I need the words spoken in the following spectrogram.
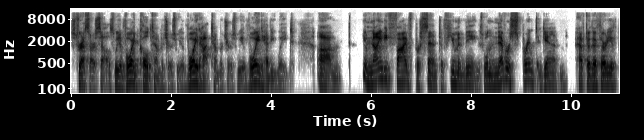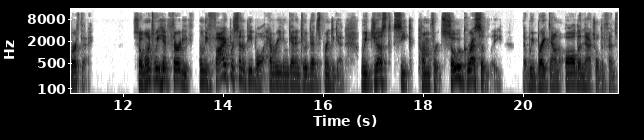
stress ourselves. We avoid cold temperatures, we avoid hot temperatures, we avoid heavy weight. Um, you know 95% of human beings will never sprint again after their 30th birthday. So once we hit 30 only 5% of people ever even get into a dead sprint again. We just seek comfort so aggressively that we break down all the natural defense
